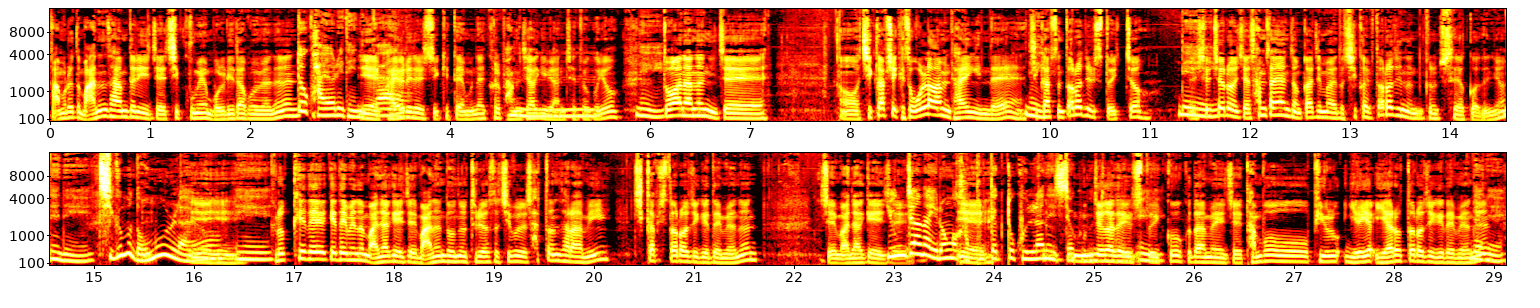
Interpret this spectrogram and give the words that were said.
아무래도 많은 사람들이 이제 집 구매에 몰리다 보면은 또 과열이 되니까. 예, 가열이 될 수 있기 때문에 그걸 방지하기 위한 음. 제도고요. 네. 또 하나는 이제 어, 집값이 계속 올라가면 다행인데 네. 집값은 떨어질 수도 있죠. 네. 실제로 이제 3, 4년 전까지만 해도 집값이 떨어지는 그런 추세였거든요. 네네. 지금은 너무 올라요. 예, 예. 예. 그렇게 되게 되면은 만약에 이제 많은 돈을 들여서 집을 샀던 사람이 집값이 떨어지게 되면은 이제 만약에 이제 융자나 이런 거 갚을 예, 때또 곤란해지죠. 문제가 그분들은. 될 수도 예. 있고 그다음에 이제 담보 비율 이하- 이하로 떨어지게 되면은 네네.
